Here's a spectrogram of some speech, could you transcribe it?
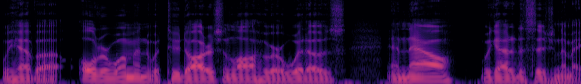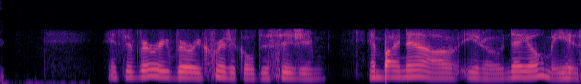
We have a older woman with two daughters-in-law who are widows, and now we got a decision to make. It's a very, very critical decision. And by now, you know, Naomi is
